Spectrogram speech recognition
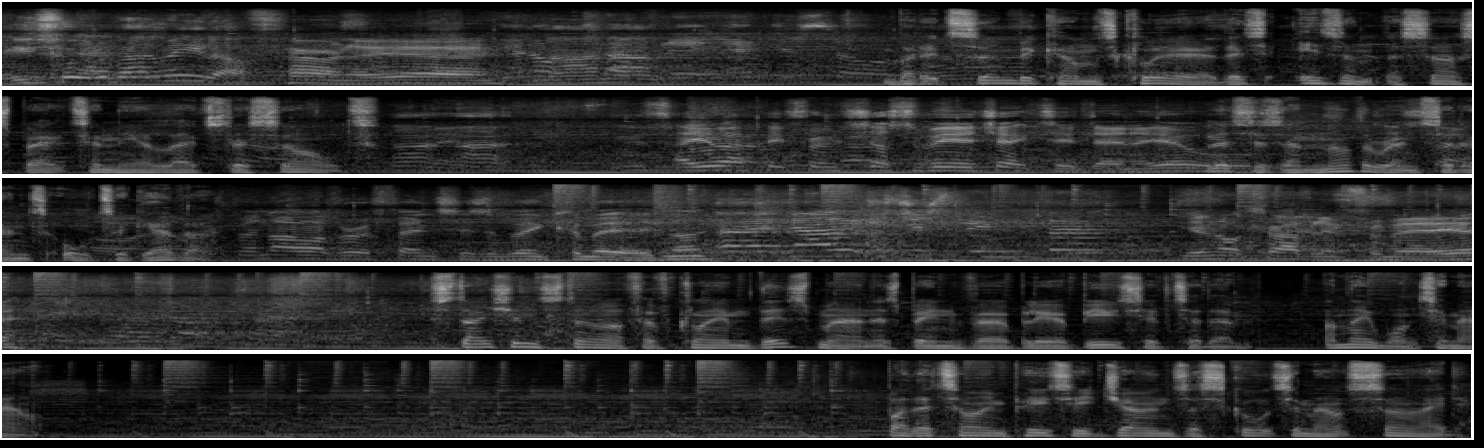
Are you talking about me, love? Apparently, yeah. No, no. But it soon becomes clear this isn't the suspect in the alleged assault. Are you happy for him just to be ejected then, are you? This is another incident altogether. But no other offences have been committed, no? Uh, no, it's just been. You're not travelling from here, yeah? Station staff have claimed this man has been verbally abusive to them and they want him out. By the time PC Jones escorts him outside,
